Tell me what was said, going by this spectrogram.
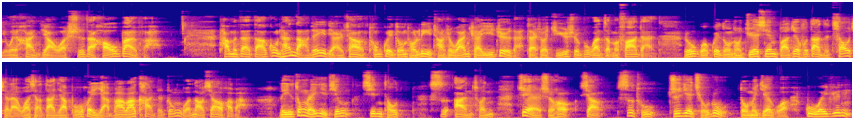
几位悍将，我实在毫无办法。他们在打共产党这一点上，同贵总统立场是完全一致的。再说，局势不管怎么发展。如果贵总统决心把这副担子挑起来，我想大家不会眼巴巴看着中国闹笑话吧？李宗仁一听，心头思暗存。这时候向司徒直接求助都没结果。顾维钧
